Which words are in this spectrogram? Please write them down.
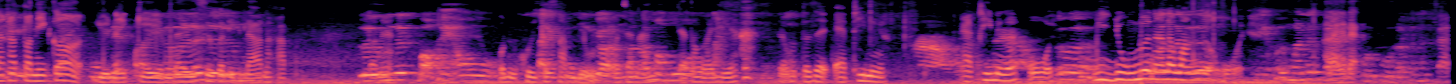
แล้วครับ ตอนนี้ก็อยู่ในเกมได้ซื้อกันอีกแล้วนะครับลืมนึกบอกให้เอาคนคุยโทรศัพท์อยู่เพราะฉะนั้นจะต้องไอเดียเดี๋ยวจะแอบที่หนึ่งแอบที่หนึ่งอะโอ้ยมียุงด้วยนะระวังเถอะโอ้ยอะไรก็ได้พูดๆแล้วก็นึกได้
